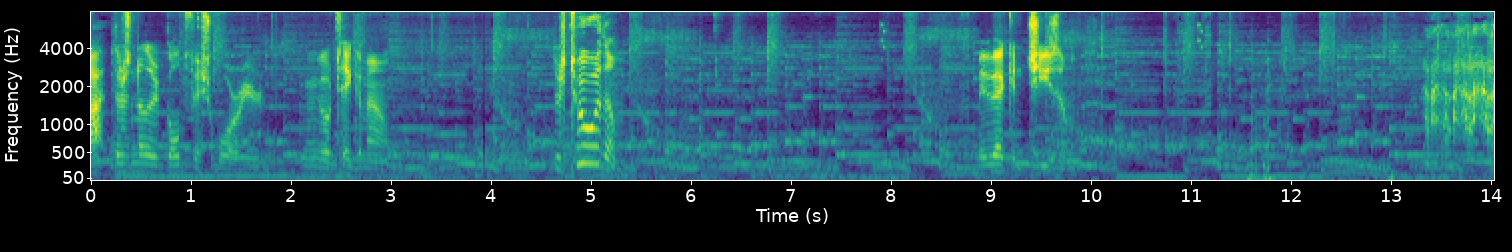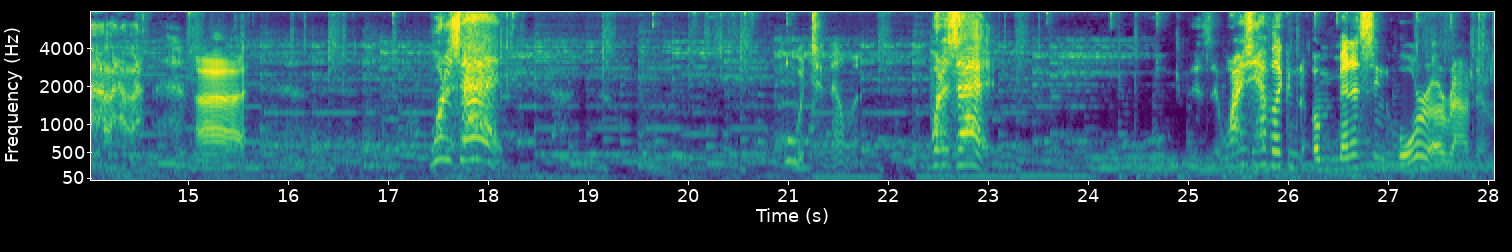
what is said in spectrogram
Ah, there's another goldfish warrior. I'm gonna go take him out. There's two of them! Maybe I can cheese him. Ah. What is that? Ooh, a tin helmet. What is that? Is it, why does he have like an, a menacing aura around him?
